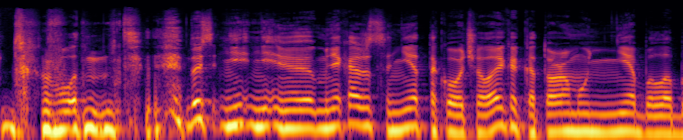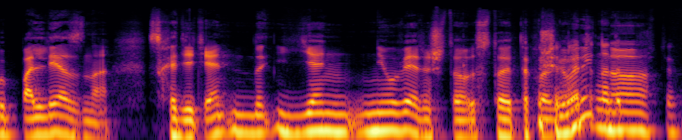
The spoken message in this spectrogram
Вот. То есть, не- не, э, мне кажется, нет такого человека, которому не было бы полезно сходить. Я, я не уверен, что стоит такое Слушай, ну говорить, это надо но... просто...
